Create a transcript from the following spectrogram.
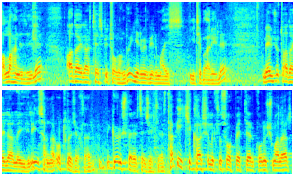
Allah'ın izniyle adaylar tespit olundu 21 Mayıs itibariyle. Mevcut adaylarla ilgili insanlar oturacaklar, bir görüş belirtecekler. Tabii ki karşılıklı sohbetler, konuşmalar,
